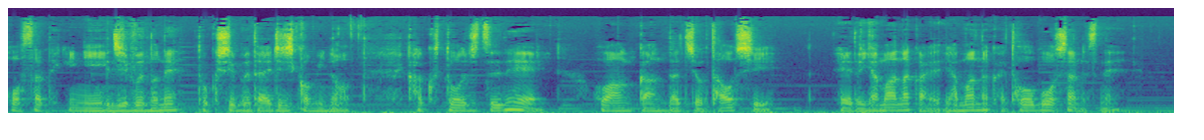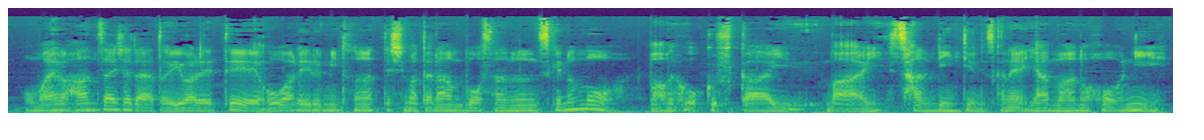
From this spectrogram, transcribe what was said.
発作的に自分のね、特殊部隊自治込みの格闘術で保安官たちを倒し、えっ、ー、と、山の中へ、山の中へ逃亡したんですね。お前は犯罪者だと言われて追われる身となってしまった乱暴さんなんですけども、まあ、奥深い、まあ、山林っていうんですかね、山の方に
